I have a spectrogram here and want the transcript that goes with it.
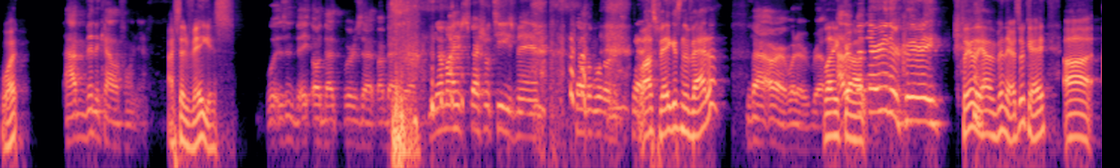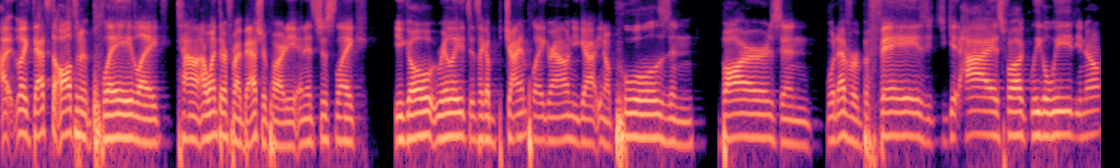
What? I haven't been to California. I said Vegas. What isn't oh that where's that? My bad. you know my specialties, man. Tell the world. Okay. Las Vegas, Nevada? Va- All right, whatever, bro. Like, I haven't uh, been there either, clearly. Clearly haven't been there. It's okay. Uh, I like that's the ultimate play like town. I went there for my bachelor party, and it's just like you go really. It's, it's like a giant playground. You got you know pools and bars and whatever buffets. You, get high as fuck, legal weed, you know,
